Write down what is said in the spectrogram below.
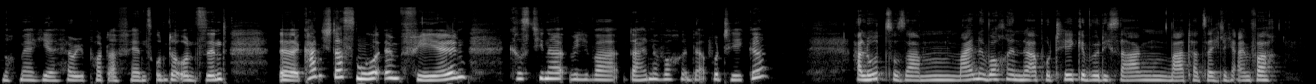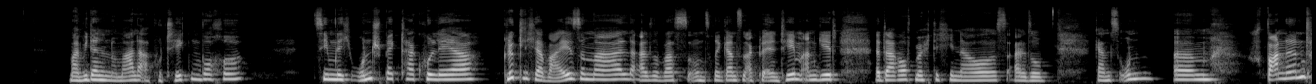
noch mehr hier Harry Potter-Fans unter uns sind, äh, kann ich das nur empfehlen. Christina, wie war deine Woche in der Apotheke? Hallo zusammen. Meine Woche in der Apotheke, würde ich sagen, war tatsächlich einfach mal wieder eine normale Apothekenwoche. Ziemlich unspektakulär. Glücklicherweise mal, also was unsere ganzen aktuellen Themen angeht, äh, darauf möchte ich hinaus. Also ganz un, ähm, spannend,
